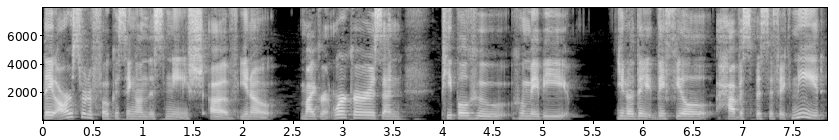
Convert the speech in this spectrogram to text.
they are sort of focusing on this niche of you know migrant workers and people who who maybe you know they they feel have a specific need.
